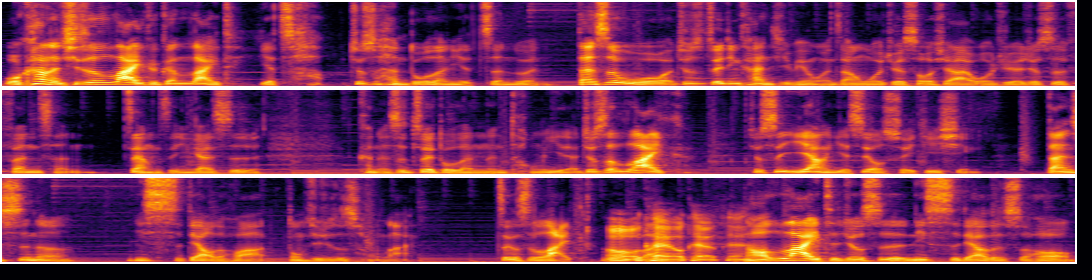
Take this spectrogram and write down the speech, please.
我看了，其实 like 跟 light 也差，就是很多人也争论。但是我就是最近看几篇文章，我觉得收下来，我觉得就是分成这样子，应该是可能是最多人能同意的，就是 like 就是一样也是有随机性，但是呢，你死掉的话，东西就是重来，这个是 like。哦 OK OK OK，然后 light 就是你死掉的时候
